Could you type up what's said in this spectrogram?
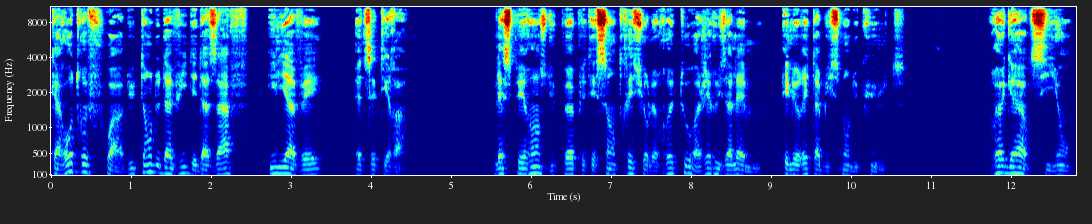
car autrefois, du temps de David et d'Azaph, il y avait, etc. L'espérance du peuple était centrée sur le retour à Jérusalem et le rétablissement du culte. Regarde, Sion,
